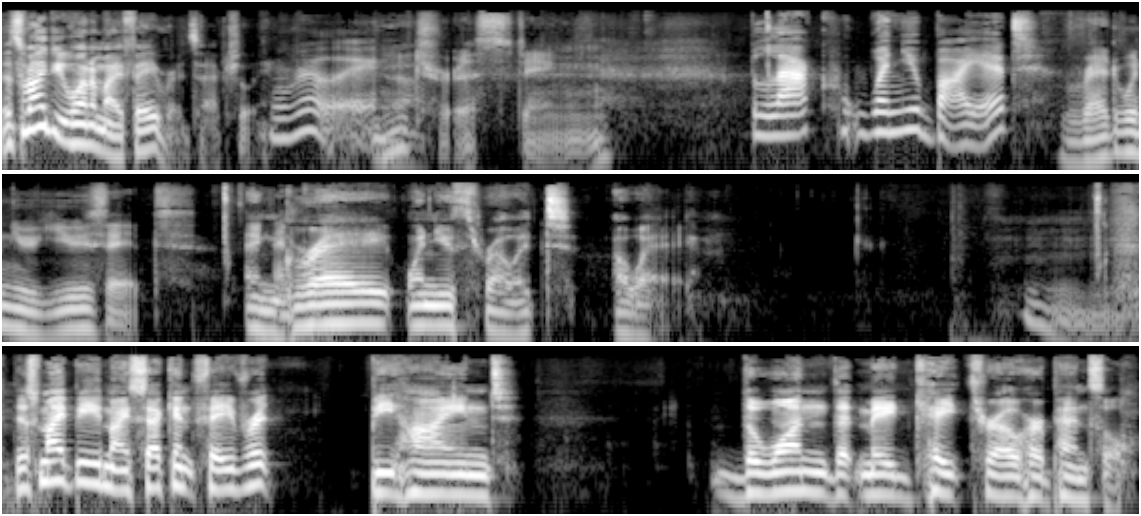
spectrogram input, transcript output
This might be one of my favorites actually. Really? Interesting. Black when you buy it. Red when you use it. and gray when you throw it away. Hmm. This might be my second favorite behind the one that made Kate throw her pencil.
